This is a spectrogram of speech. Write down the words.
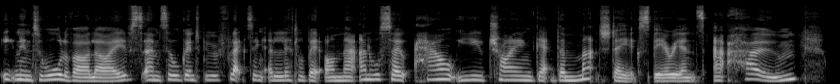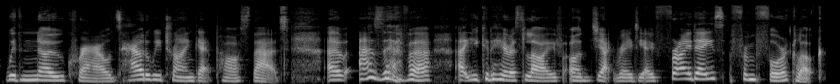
eaten into all of our lives. Um, so we're going to be reflecting a little bit on that and also how you try and get the match day experience at home with no crowds. How do we try and get past that? Uh, as ever, uh, you can hear us live on Jack Radio Fridays from four o'clock.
